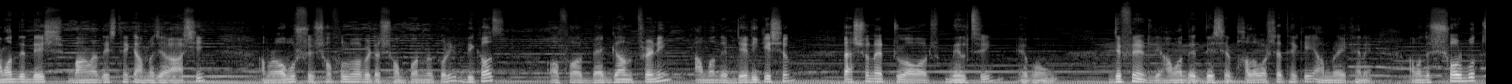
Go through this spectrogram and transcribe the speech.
আমাদের দেশ, বাংলাদেশ থেকে আমরা যারা আসি আমরা অবশ্যই সফলভাবে এটা সম্পন্ন করি because of our background training আমাদের dedication passionate to our military এবং ডেফিনেটলি আমাদের দেশের ভালোবাসা থেকেই আমরা এখানে আমাদের সর্বোচ্চ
